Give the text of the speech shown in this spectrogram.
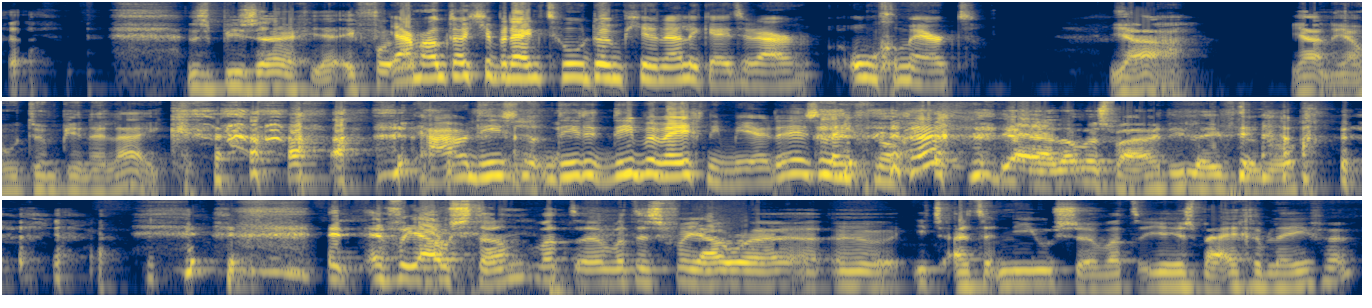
dat is bizar. Ja, ik vond, ja, maar ook dat je bedenkt, hoe dump je een alligator daar, ongemerkt. ja. ja, nou ja, hoe dump je een lijk? Ja, maar die, is, die, die beweegt niet meer, deze leeft nog, hè? ja, ja, dat was waar. Die leefde nog. en, en voor jou, Stan, wat, eh, wat is voor jou iets uit het nieuws wat je is bijgebleven?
